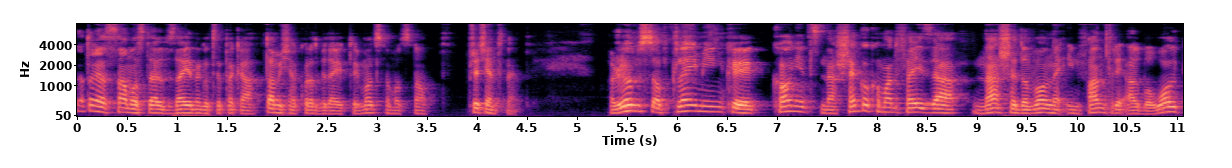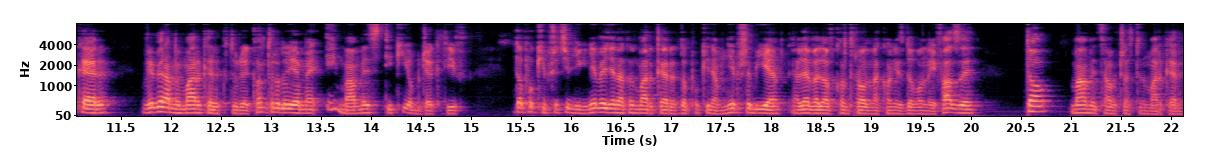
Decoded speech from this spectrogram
Natomiast samo stealth za jednego CPK, to mi się akurat wydaje tutaj mocno, mocno przeciętne. Runes of Claiming, koniec naszego command phase'a, nasze dowolne infantry albo walker. Wybieramy marker, który kontrolujemy i mamy sticky objective. Dopóki przeciwnik nie wejdzie na ten marker, dopóki nam nie przebije level of control na koniec dowolnej fazy, to mamy cały czas ten marker.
